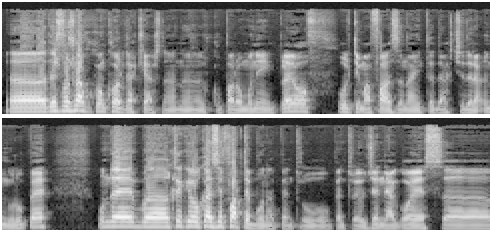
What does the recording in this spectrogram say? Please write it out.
Uh, deci vor juca cu Concordia chiar în uh, Cupa României în play-off, ultima fază înainte de accederea în grupe, unde cred că e o ocazie foarte bună pentru, pentru Eugenia Goie să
